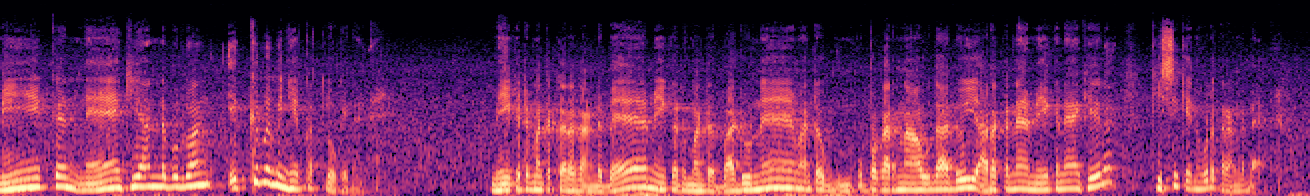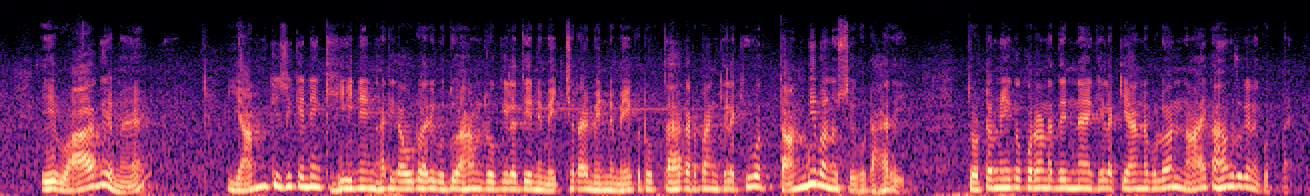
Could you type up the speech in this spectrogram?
මේක නෑ කියන්න පුළුවන් එකම මිනිහෙක්වත් ලෝකේ නෑ. මේකට මට කරගන්න බෑ මේකට මට බඩු නෑ මට උපකරණ ආයුධ අඩුයි අරක නෑ මේක නෑ කියලා කිසි කෙනෙකුට කරන්න බෑ. ඒ වාගෙම යම් කිසි කෙනෙක් හීනෙන් හරි කවුරු හරි බුදුහාමුදුරුවෝ කියලා තියෙන මෙච්චරයි මෙන්න මේකට උත්සාහ කරපන් කියලා කිව්වොත් තම්බි මිනිස්සුෙකුට හරි තොට මේක කරන්න දෙන්නේ නැහැ කියලා කියන්න පුළුවන් නායක හමුරු කෙනෙකුත් නැහැ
